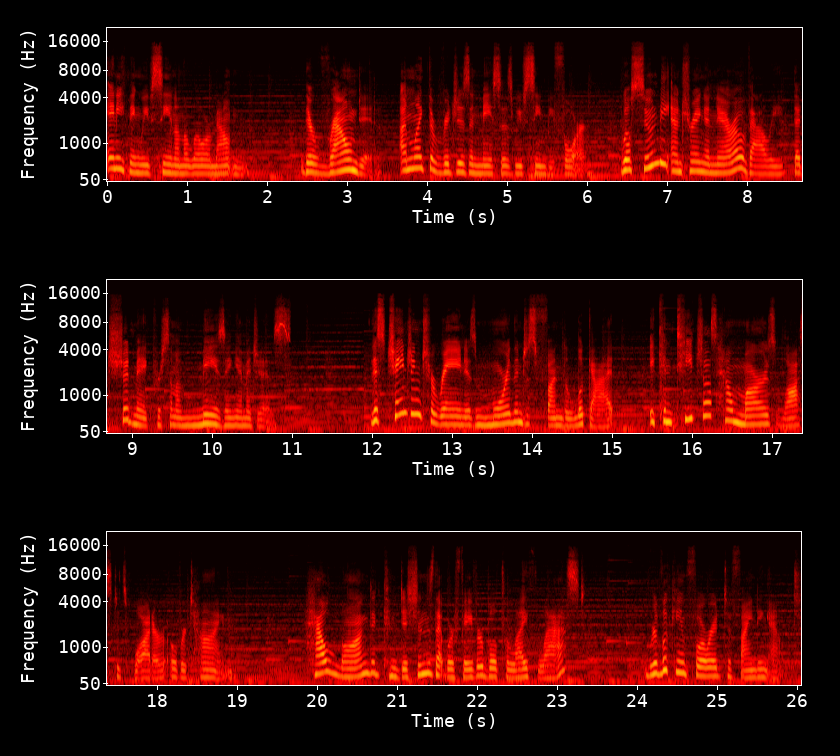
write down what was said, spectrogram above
anything we've seen on the lower mountain. They're rounded, unlike the ridges and mesas we've seen before. We'll soon be entering a narrow valley that should make for some amazing images. This changing terrain is more than just fun to look at. It can teach us how Mars lost its water over time. How long did conditions that were favorable to life last? We're looking forward to finding out.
